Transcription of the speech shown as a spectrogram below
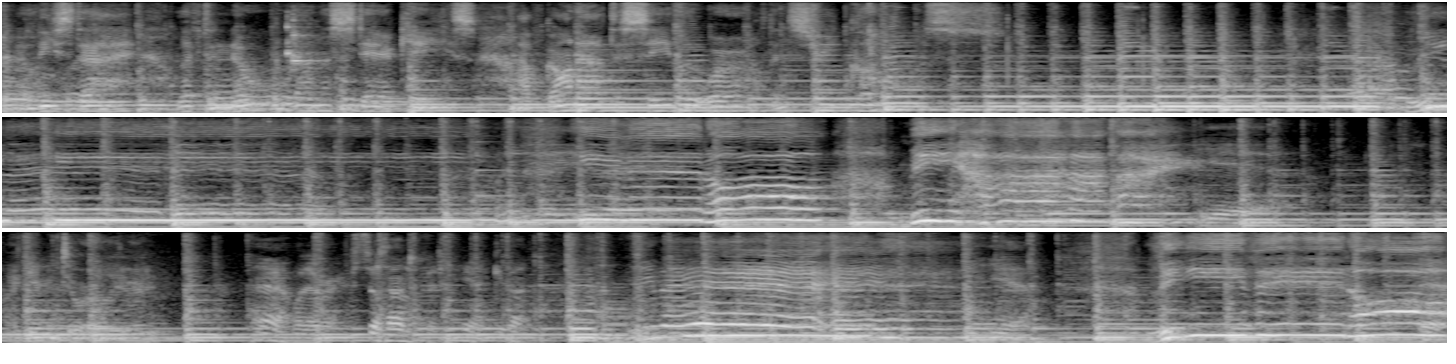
At least I left a note on the staircase. I've gone out to save the world in street clothes. Whatever. It still sounds good. Yeah, keep going. Leave it, Yeah. leave it all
